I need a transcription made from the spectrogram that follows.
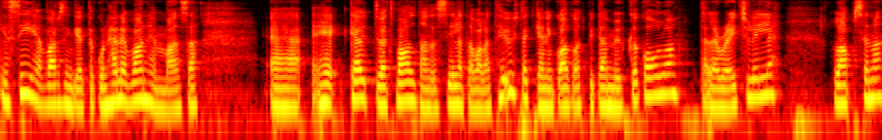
ja siihen varsinkin, että kun hänen vanhempansa – he käyttivät valtaansa sillä tavalla, että he yhtäkkiä niin alkoivat pitää mykkäkoulua tälle Rachelille lapsena.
